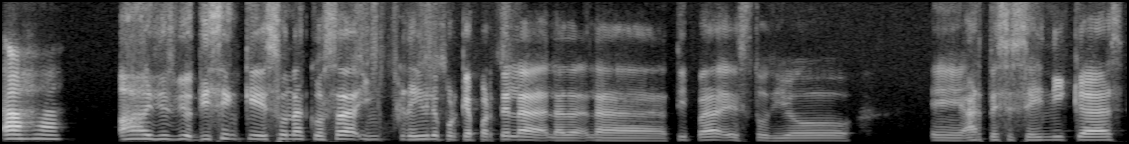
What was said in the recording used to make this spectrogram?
Ajá. Ay, Dios mío, dicen que es una cosa increíble porque aparte la, la, la tipa estudió eh, artes escénicas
